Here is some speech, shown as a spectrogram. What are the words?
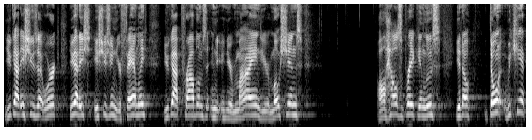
You got issues at work, you got is- issues in your family, you got problems in your mind, your emotions. All hell's breaking loose. You know, don't we can't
